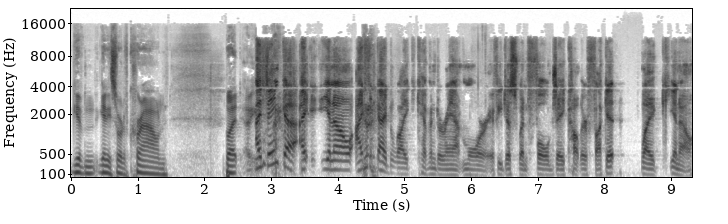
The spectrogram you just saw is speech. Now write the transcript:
give him any sort of crown. But I think uh, I you know I think I'd like Kevin Durant more if he just went full Jay Cutler fuck it like you know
